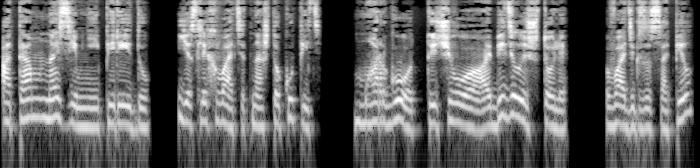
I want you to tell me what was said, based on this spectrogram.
а там на зимние перейду, если хватит на что купить. «Марго, ты чего, обиделась, что ли?» Вадик засопел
